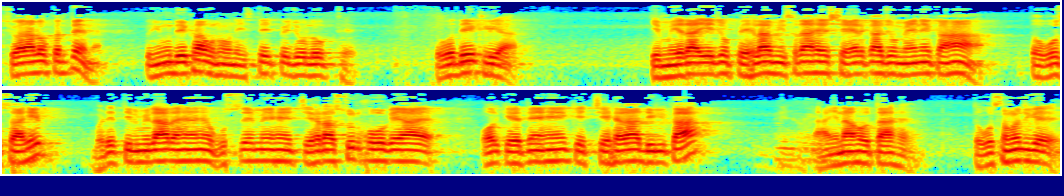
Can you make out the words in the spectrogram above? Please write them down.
शुआरा लोग करते हैं ना? तो यूँ देखा उन्होंने, स्टेज पे जो लोग थे तो वो देख लिया। कि मेरा ये जो पहला मिसरा है, शहर का जो मैंने कहा तो वो साहिब बड़े तिल मिला रहे हैं, गुस्से में है, चेहरा सुर्ख हो गया है और कहते हैं कि चेहरा दिल का आईना होता है। तो वो समझ गए।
